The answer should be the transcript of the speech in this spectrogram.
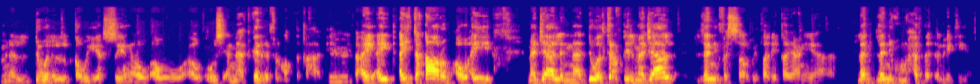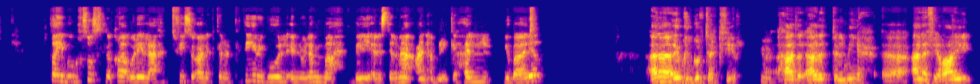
من الدول القوية الصين أو أو أو روسيا إنها تقرب في المنطقة هذه يعني فاي اي أي تقارب أو أي مجال إن الدول تعطي المجال لن يفسر بطريقة يعني لن لن يكون محبب امريكيا. طيب وبخصوص لقاء ولي العهد في سؤال يتكرر كثير يقول إنه لمح بالاستغناء عن أمريكا، هل يبالغ؟ أنا يمكن قلتها كثير هذا هذا التلميح أنا في رأيي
